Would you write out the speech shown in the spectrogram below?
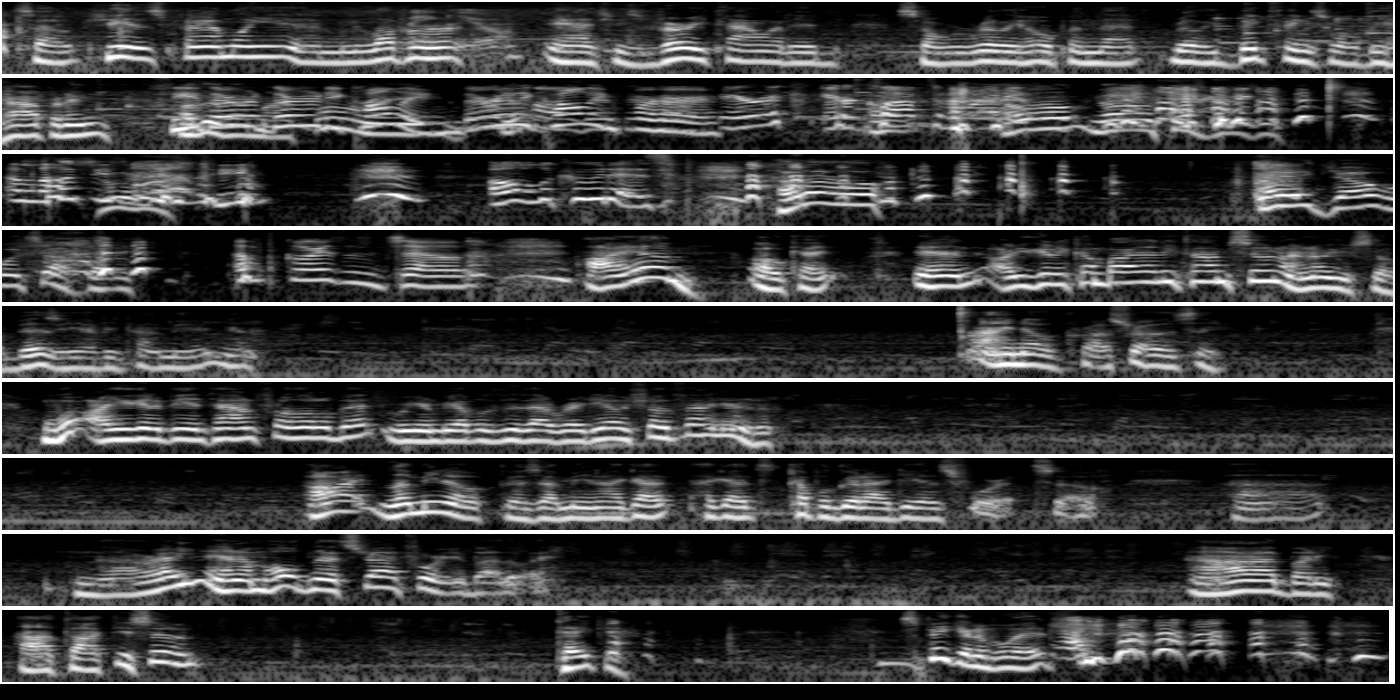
so she is family, and we love her, you. and she's very talented. So we're really hoping that really big things will be happening. See, they're they're already calling. ringing. They're really Oh, calling for there- her. Eric, Eric uh, Clapton already. Hello, no, she's busy. Hello, she's Who it busy. Oh, look who it is. Hello. Hey, Joe, what's up, buddy? Of course, it's Joe. I am. Okay. And are you going to come by anytime soon? I know you're so busy every time you, you know. I know, Crossroads thing. What, are you going to be in town for a little bit? We're going to be able to do that radio show thing or no? All right, let me know because I mean I got I got a couple good ideas for it. So, uh, all right, and I'm holding that strap for you, by the way. All right, buddy. I'll talk to you soon. Take care. Speaking of which, Good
